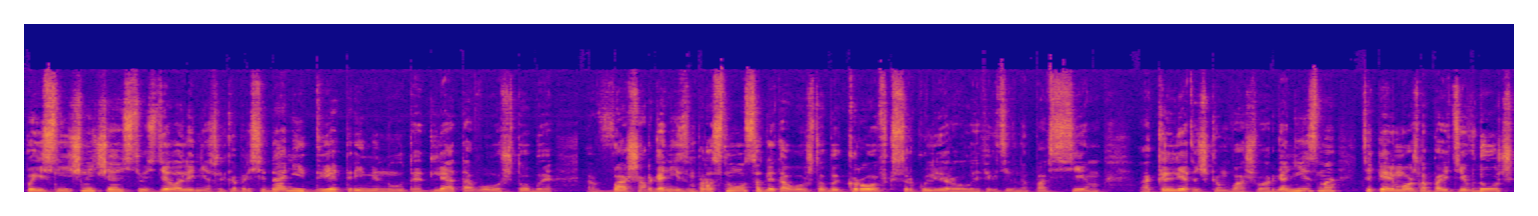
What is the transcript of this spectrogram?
поясничной частью, сделали несколько приседаний, 2-3 минуты для того, чтобы ваш организм проснулся, для того, чтобы кровь циркулировала эффективно по всем Э, клеточкам вашего организма. Теперь можно пойти в душ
